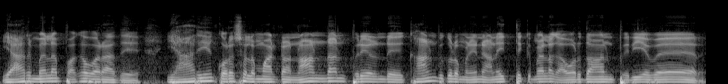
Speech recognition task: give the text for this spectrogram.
யார் மேலும் பகை வராது யாரையும் குறை சொல்ல மாட்டோம். நான் தான் பெரியவண்டு காண்பிக்கூட முடியும் அனைத்துக்கு மேலே அவர் தான் பெரியவர்.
